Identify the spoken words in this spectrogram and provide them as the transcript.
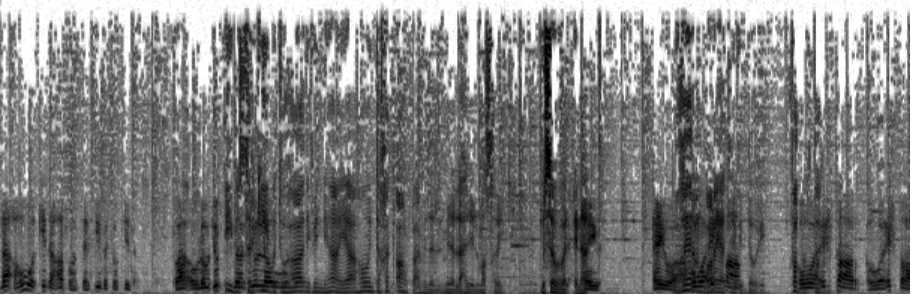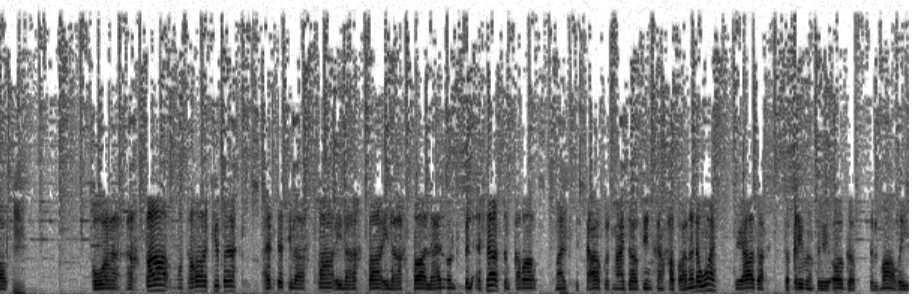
لا هو كذا أصلا تركيبته كذا. ولو جبت إيه بس تركيبته و... هذه في النهاية هو أنت أخذت اربعه من من الأهلي المصري بسبب العناد. أيوه. أيوه. وغير المباريات اللي في الدوري. تفضل هو إيش صار؟ هو إيش صار؟ هو أخطاء متراكبة أدت إلى أخطاء إلى أخطاء إلى أخطاء لأنه في الأساس القرار مع التعاقد مع جارديم كان خطأ، أنا نوهت في هذا تقريبا في أوغست الماضي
